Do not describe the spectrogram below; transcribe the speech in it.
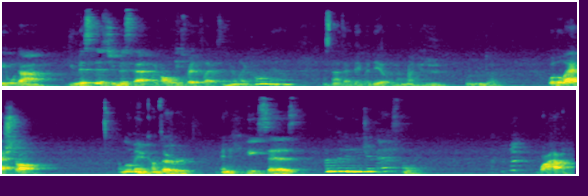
we will die. You miss this, you miss that. Like, all these red flags. And they're like, oh, calm down. It's not that big of a deal. And I'm like, we're done. Well, the last straw, a little man comes over and he says, I'm going to. Wow.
